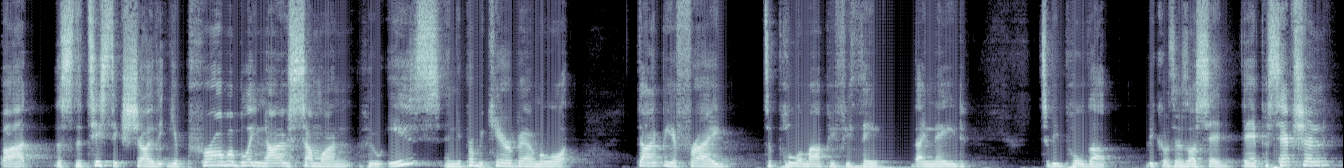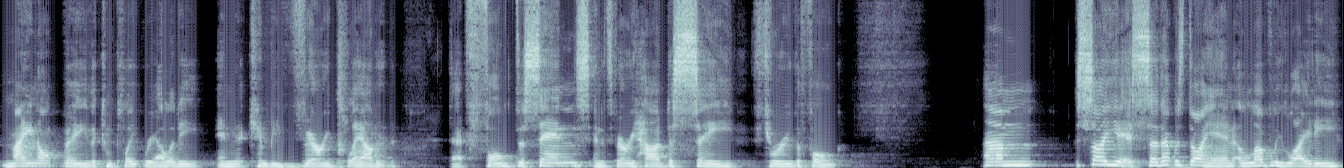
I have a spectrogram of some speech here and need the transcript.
but the statistics show that you probably know someone who is, and you probably care about them a lot. Don't be afraid to pull them up if you think they need to be pulled up because as I said, their perception may not be the complete reality and it can be very clouded. That fog descends and it's very hard to see through the fog. Um, so yes, so that was Dianne, a lovely lady.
